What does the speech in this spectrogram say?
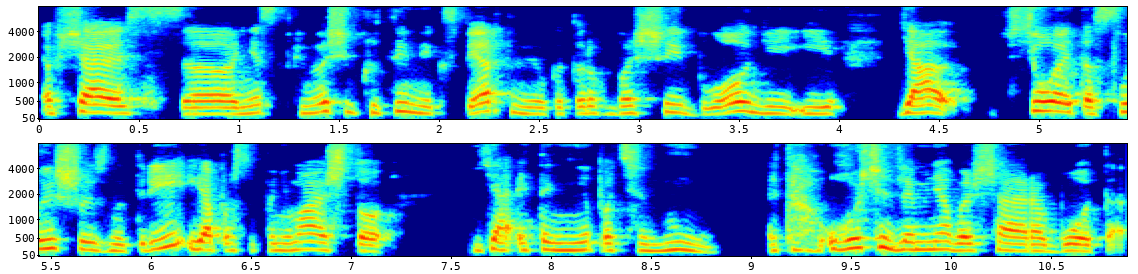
общаюсь с э, несколькими очень крутыми экспертами, у которых большие блоги, и я все это слышу изнутри, и я просто понимаю, что я это не потяну. Это очень для меня большая работа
